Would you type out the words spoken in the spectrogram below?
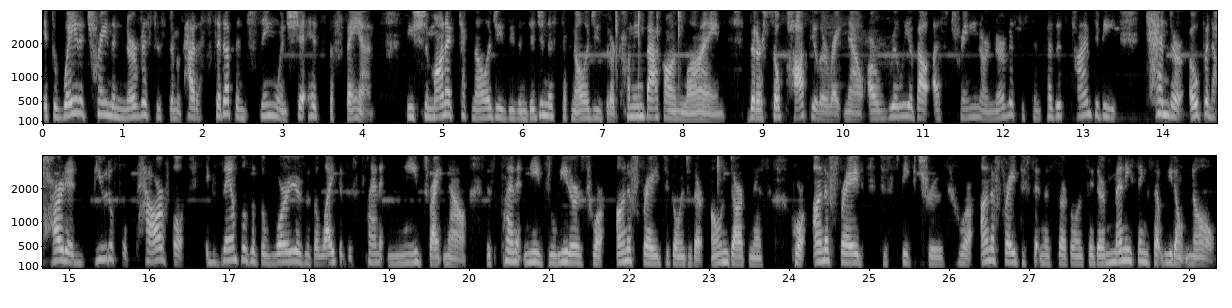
It's a way to train the nervous system of how to sit up and sing when shit hits the fan. These shamanic technologies, these indigenous technologies that are coming back online that are so popular right now are really about us training our nervous system because it's time to be tender, open hearted, beautiful, powerful examples of the warriors of the light that this planet needs right now. This planet needs leaders who are unafraid to go into their own darkness, who are unafraid to speak truth, who are unafraid to sit in a circle and say, There are many things that we don't know.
